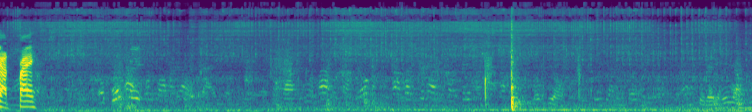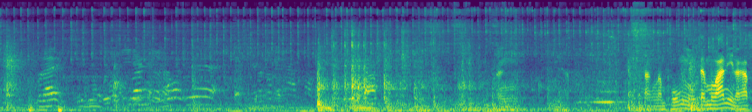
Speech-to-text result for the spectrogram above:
จัดไป ตั้งตั้งลำโพงอย่างแต่เมื่อวานนี่แหละครับ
